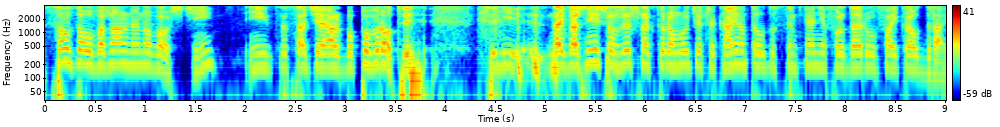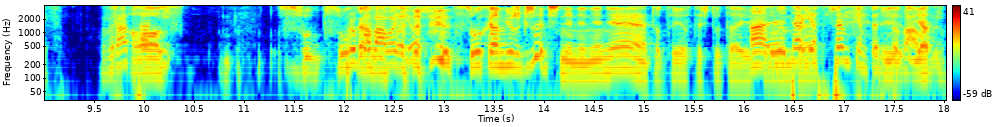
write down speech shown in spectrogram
są zauważalne nowości, i w zasadzie albo powroty, czyli najważniejszą rzecz, na którą ludzie czekają, to udostępnianie folderów w iCloud Drive. Wraca o, i... Słucham, Próbowałeś już? Słucham już grzecznie, nie, nie, nie, to ty jesteś tutaj A, tak, ja z Przemkiem testowałem. Ja...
